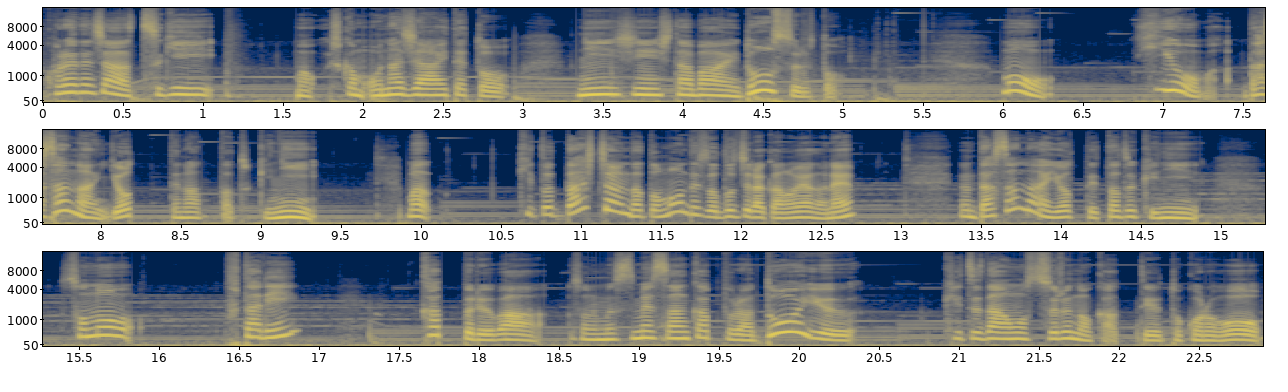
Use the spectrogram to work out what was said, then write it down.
これでじゃあ次、まあ、しかも同じ相手と妊娠した場合どうすると？もう費用は出さないよってなった時にまあきっと出しちゃうんだと思うんですよどちらかの親がね。出さないよって言った時にその2人カップルはその娘さんカップルはどういう決断をするのかっていうところを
